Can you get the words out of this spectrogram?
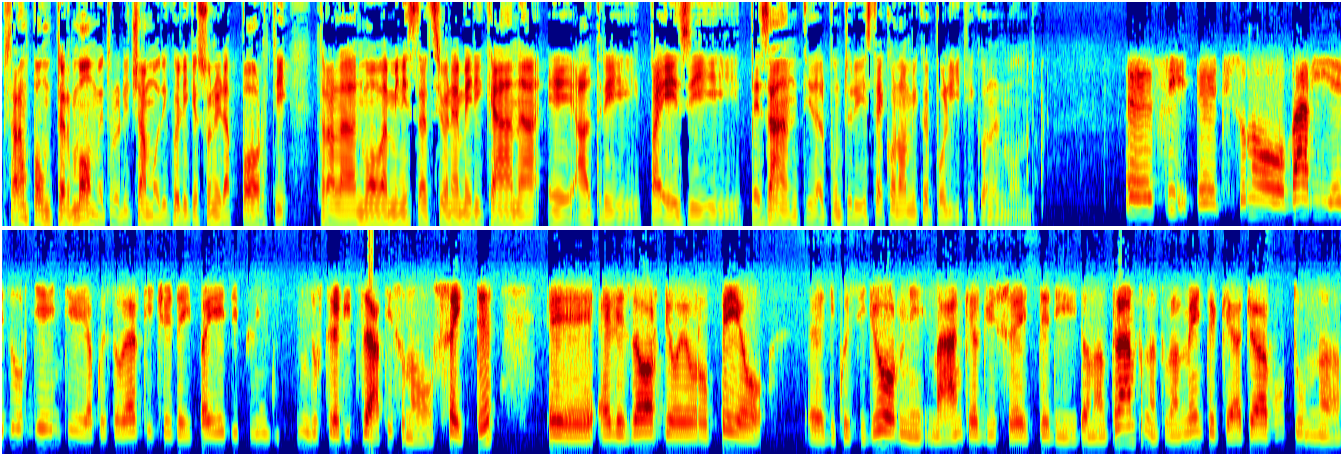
sarà un po' un termometro diciamo, di quelli che sono i rapporti tra la nuova amministrazione americana e altri paesi pesanti dal punto di vista economico e politico nel mondo. Eh, sì, ci sono vari esordienti a questo vertice dei paesi più industrializzati, sono sette, eh, è l'esordio europeo eh, di questi giorni, ma anche al G7 di Donald Trump, naturalmente che ha già avuto un,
